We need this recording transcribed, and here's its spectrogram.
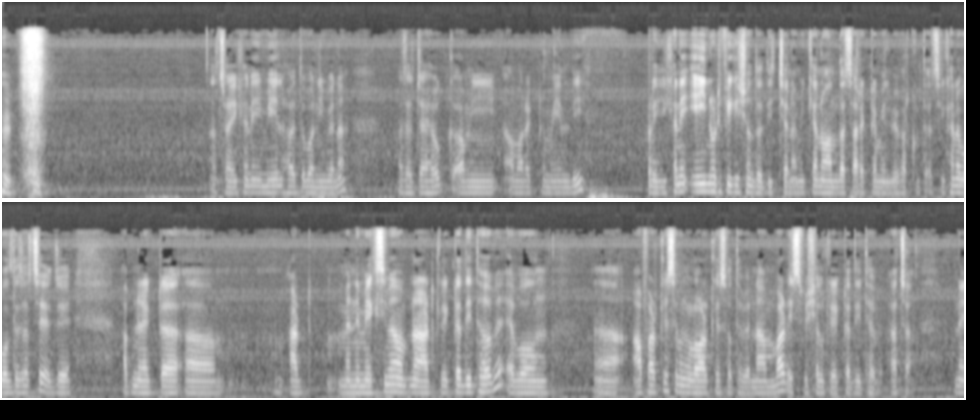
আচ্ছা এখানে ইমেল হয়তো বা নিবে না। আচ্ছা যাই হোক, আমি আমার একটা মেল দিই। এখানে এই নোটিফিকেশন তো দিচ্ছে না আমি, কেন আন্দাজ আর একটা মেল ব্যবহার করতে আছি এখানে বলতে চাচ্ছে যে, আপনার একটা আর্ট মানে ম্যাক্সিমাম আপনার আর্ট ক্যারেক্টার দিতে হবে এবং আপার কেস এবং লোয়ার কেস হতে হবে। নাম্বার স্পেশাল ক্যারেক্টার দিতে হবে। আচ্ছা মানে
